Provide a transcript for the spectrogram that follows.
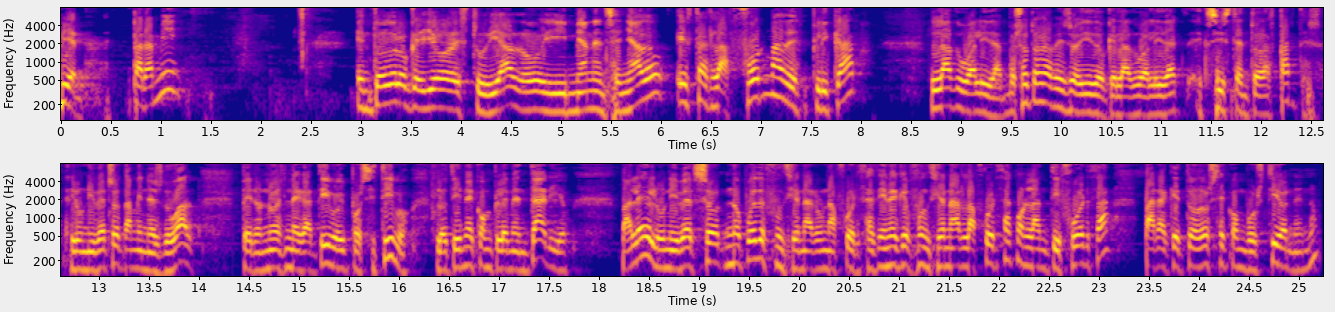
Bien, para mí, en todo lo que yo he estudiado y me han enseñado, esta es la forma de explicar la dualidad. Vosotros habéis oído que la dualidad existe en todas partes. El universo también es dual, pero no es negativo y positivo, lo tiene complementario. ¿Vale? El universo no puede funcionar una fuerza, tiene que funcionar la fuerza con la antifuerza para que todo se combustione, ¿no?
